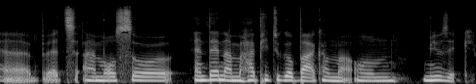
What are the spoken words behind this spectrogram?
Uh, but I'm also and then I'm happy to go back on my own music.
